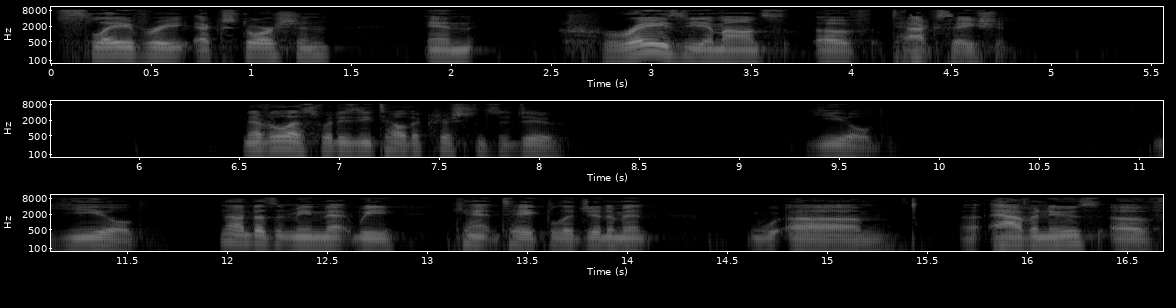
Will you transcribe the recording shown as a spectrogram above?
slavery, extortion, and crazy amounts of taxation. Nevertheless, what does he tell the Christians to do? Yield. Yield. Now, it doesn't mean that we can't take legitimate um, uh, avenues of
